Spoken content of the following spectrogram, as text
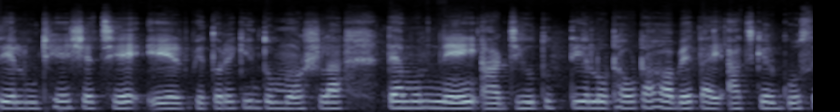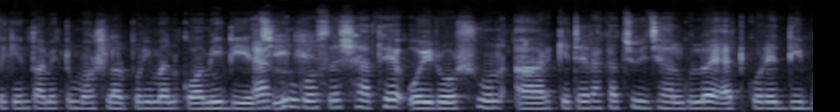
তেল উঠে এসেছে। এর ভেতরে কিন্তু মশলা তেমন নেই, আর যেহেতু তেল ওঠা ওঠা হবে, তাই আজকের গোসে কিন্তু আমি একটু মশলার পরিমাণ কমই দিয়েছি। গোসের সাথে ওই রসুন আর কেটে রাখা চুই ঝালগুলো অ্যাড করে দিব।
